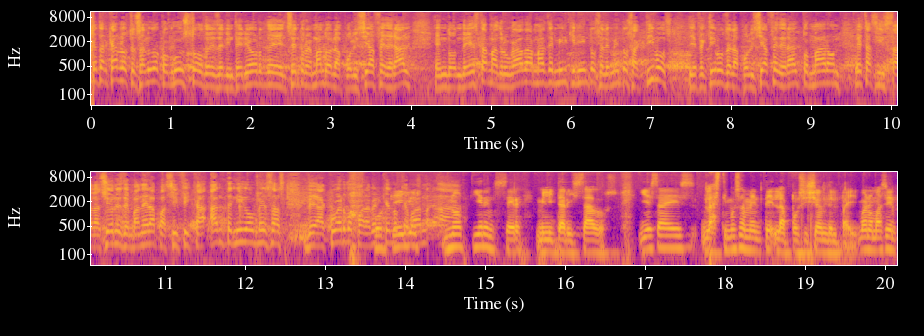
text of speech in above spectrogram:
¿Qué tal, Carlos? Te saludo con gusto desde el interior del centro de mando de la Policía Federal, en donde esta madrugada más de 1.500 elementos activos y efectivos de la Policía Federal tomaron estas instalaciones de manera pacífica. Han tenido mesas de acuerdo para ver qué es lo que van a... No quieren ser militarizados y esa es lastimosamente la posición del país. Bueno, más bien,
